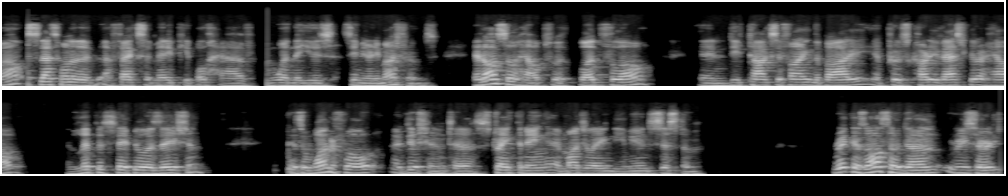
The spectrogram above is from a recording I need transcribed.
Well, so that's one of the effects that many people have when they use immunity mushrooms. It also helps with blood flow and detoxifying the body, improves cardiovascular health and lipid stabilization. It's a wonderful addition to strengthening and modulating the immune system. Rick has also done research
